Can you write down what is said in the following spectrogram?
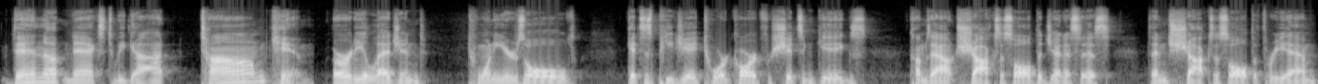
Then up next, we got Tom Kim, already a legend, 20 years old, gets his PGA Tour card for shits and gigs, comes out, shocks us all at the Genesis, then shocks us all at the 3M,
